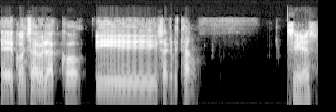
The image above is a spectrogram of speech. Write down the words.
eh, Concha Velasco y Sacristán. Sí es.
